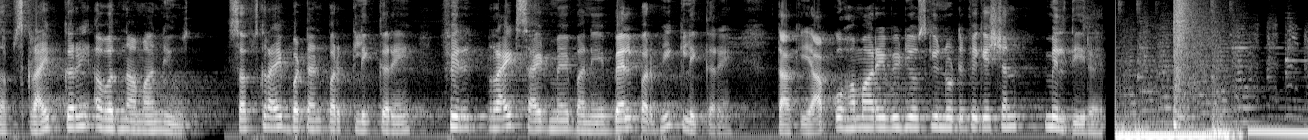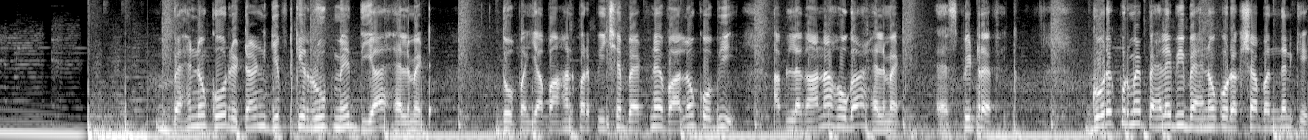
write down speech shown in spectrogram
सब्सक्राइब करें अवधनामा न्यूज़। सब्सक्राइब बटन पर क्लिक करें, फिर राइट साइड में बने बेल पर भी क्लिक करें, ताकि आपको हमारे वीडियोस की नोटिफिकेशन मिलती रहे। बहनों को रिटर्न गिफ्ट के रूप में दिया हेलमेट दोपहिया वाहन पर पीछे बैठने वालों को भी अब लगाना होगा हेलमेट एसपी ट्रैफ़िक गोरखपुर में पहले भी बहनों को रक्षाबंधन के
